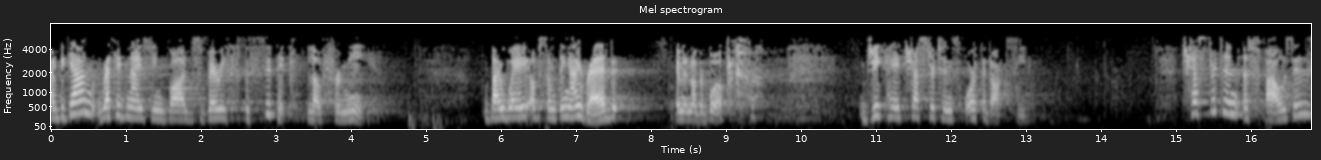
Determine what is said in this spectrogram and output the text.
I began recognizing God's very specific love for me by way of something I read in another book G.K. Chesterton's Orthodoxy. Chesterton espouses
